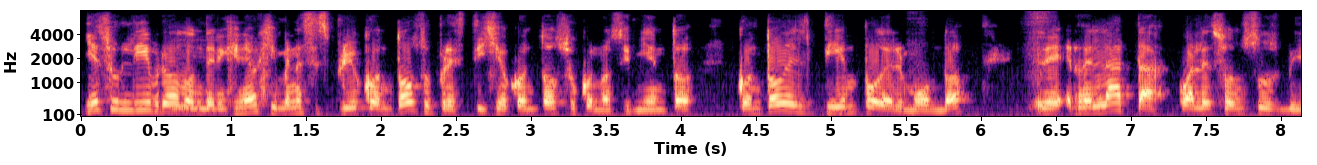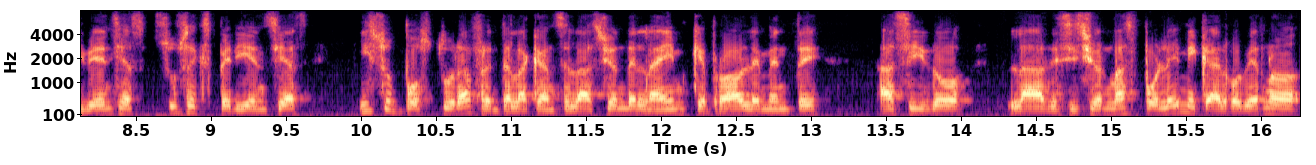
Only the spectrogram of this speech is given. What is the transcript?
Y es un libro donde el ingeniero Jiménez Espriu, con todo su prestigio, con todo su conocimiento, con todo el tiempo del mundo, eh, relata cuáles son sus vivencias, sus experiencias y su postura frente a la cancelación del Naim, que probablemente ha sido la decisión más polémica del gobierno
